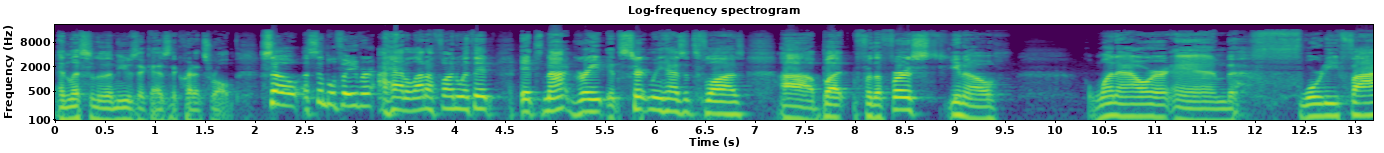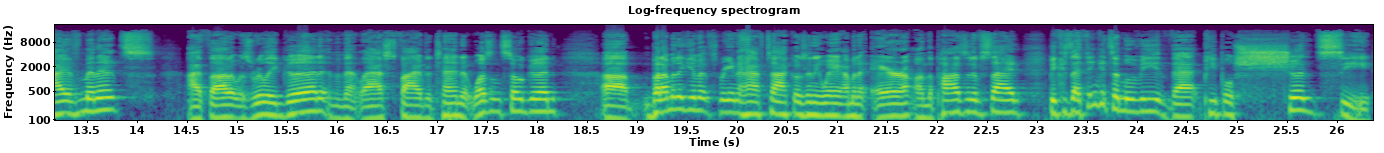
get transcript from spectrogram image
and listen to the music as the credits roll. So, a simple favor, I had a lot of fun with it. It's not great, it certainly has its flaws, uh, but for the first, you know, one hour and 45 minutes, I thought it was really good, and then that last five to ten, it wasn't so good. Uh, but I'm going to give it three and a half tacos anyway. I'm going to err on the positive side because I think it's a movie that people should see,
